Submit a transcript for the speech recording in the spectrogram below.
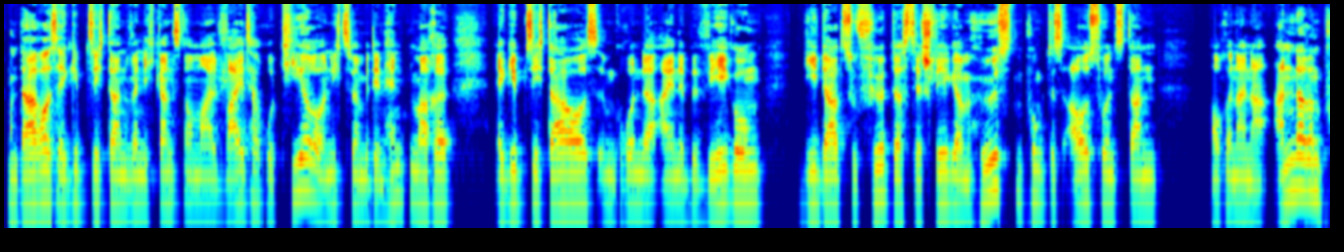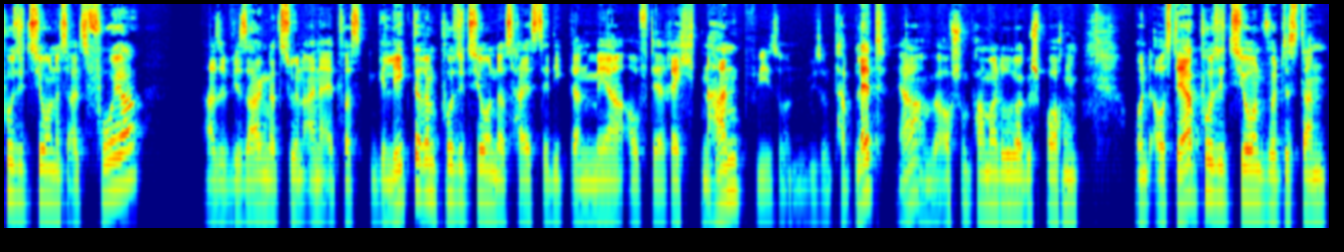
Und daraus ergibt sich dann, wenn ich ganz normal weiter rotiere und nichts mehr mit den Händen mache, ergibt sich daraus im Grunde eine Bewegung, die dazu führt, dass der Schläger am höchsten Punkt des Ausholens dann auch in einer anderen Position ist als vorher also wir sagen dazu in einer etwas gelegteren Position. Das heißt, er liegt dann mehr auf der rechten Hand, wie so ein, wie so ein Tablett. Ja, haben wir auch schon ein paar Mal drüber gesprochen. Und aus der Position wird es dann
